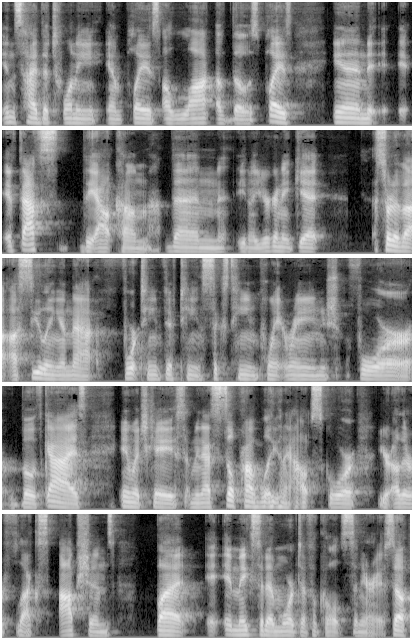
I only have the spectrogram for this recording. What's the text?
inside the 20 and plays a lot of those plays. And if that's the outcome, then you know you're going to get sort of a, a ceiling in that 14, 15, 16 point range for both guys, in which case, I mean, that's still probably going to outscore your other flex options, but it, it, makes it a more difficult scenario. So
